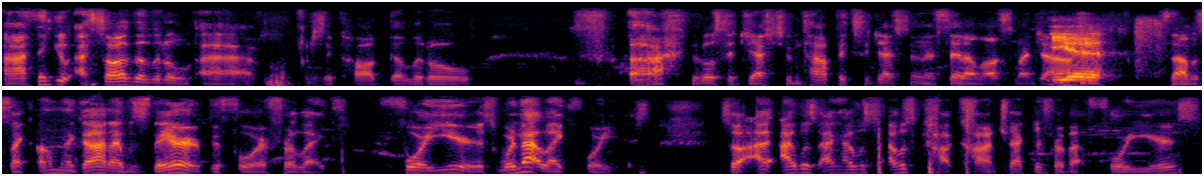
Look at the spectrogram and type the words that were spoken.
Uh, I think it, I saw the little uh, what is it called? The little uh, the little suggestion topic suggestion that said I lost my job. Yeah. So I was like, oh my god, I was there before for like four years. We're not like four years. So I, I was I, I was I was a contractor for about four years,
